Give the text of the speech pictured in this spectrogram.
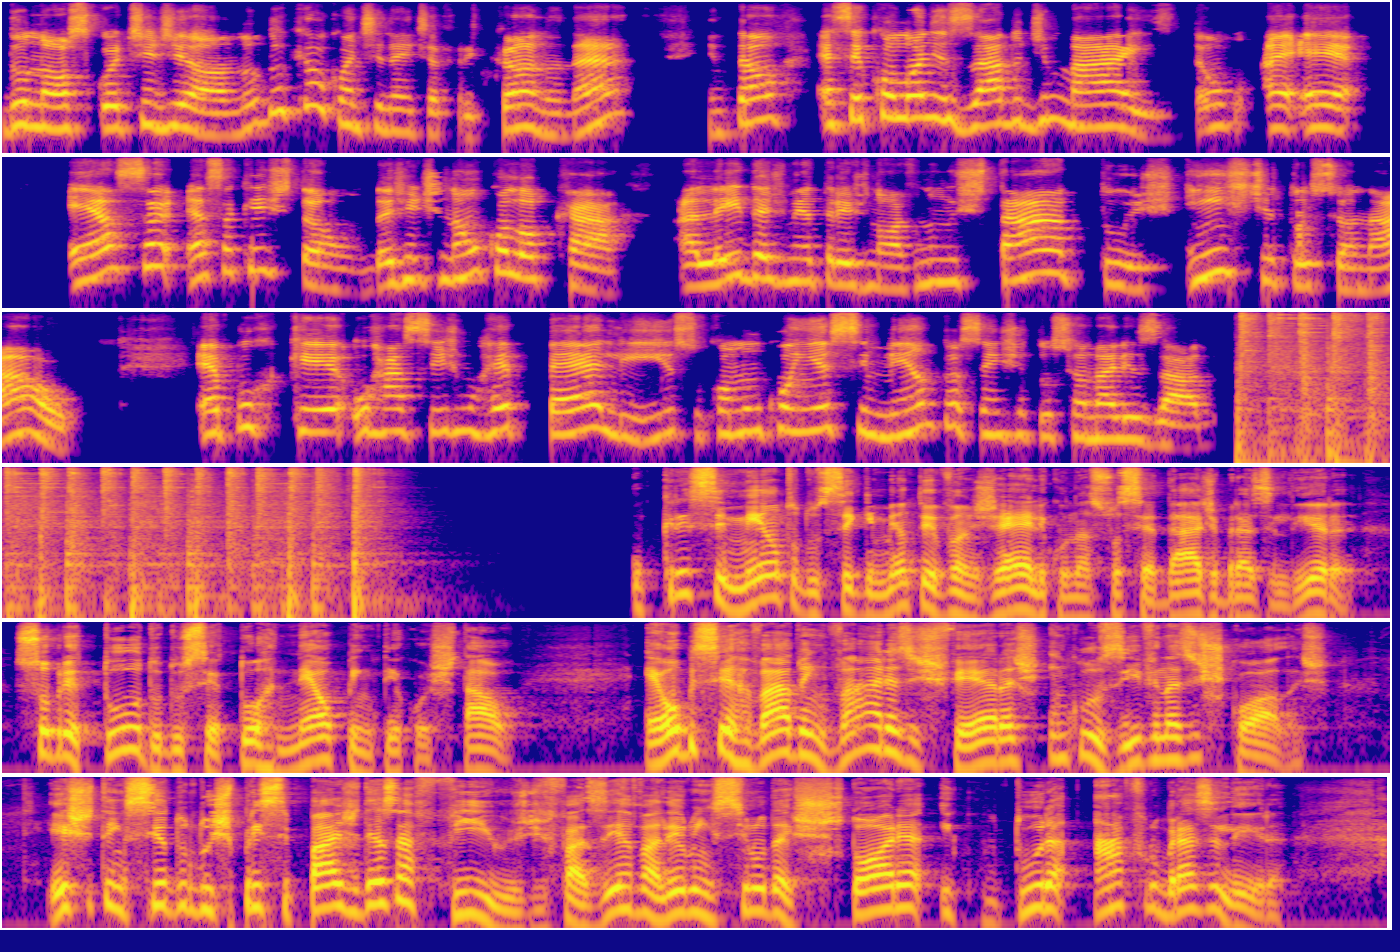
do nosso cotidiano do que o continente africano, né? Então, é ser colonizado demais. Então, é, é essa, essa questão da gente não colocar a Lei 10.639 num status institucional é porque o racismo repele isso como um conhecimento a ser institucionalizado. O crescimento do segmento evangélico na sociedade brasileira, sobretudo do setor neopentecostal, é observado em várias esferas, inclusive nas escolas. Este tem sido um dos principais desafios de fazer valer o ensino da história e cultura afro-brasileira,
